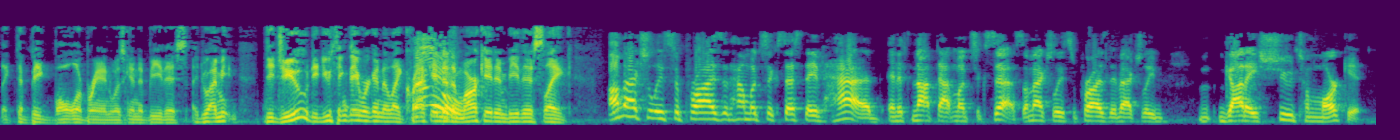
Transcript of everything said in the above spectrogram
like the big baller brand was going to be this. I do- I mean, did you? Did you think they were going to like crack No. into the market and be this like? I'm actually surprised at how much success they've had, and it's not that much success. I'm actually surprised they've actually got a shoe to market.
